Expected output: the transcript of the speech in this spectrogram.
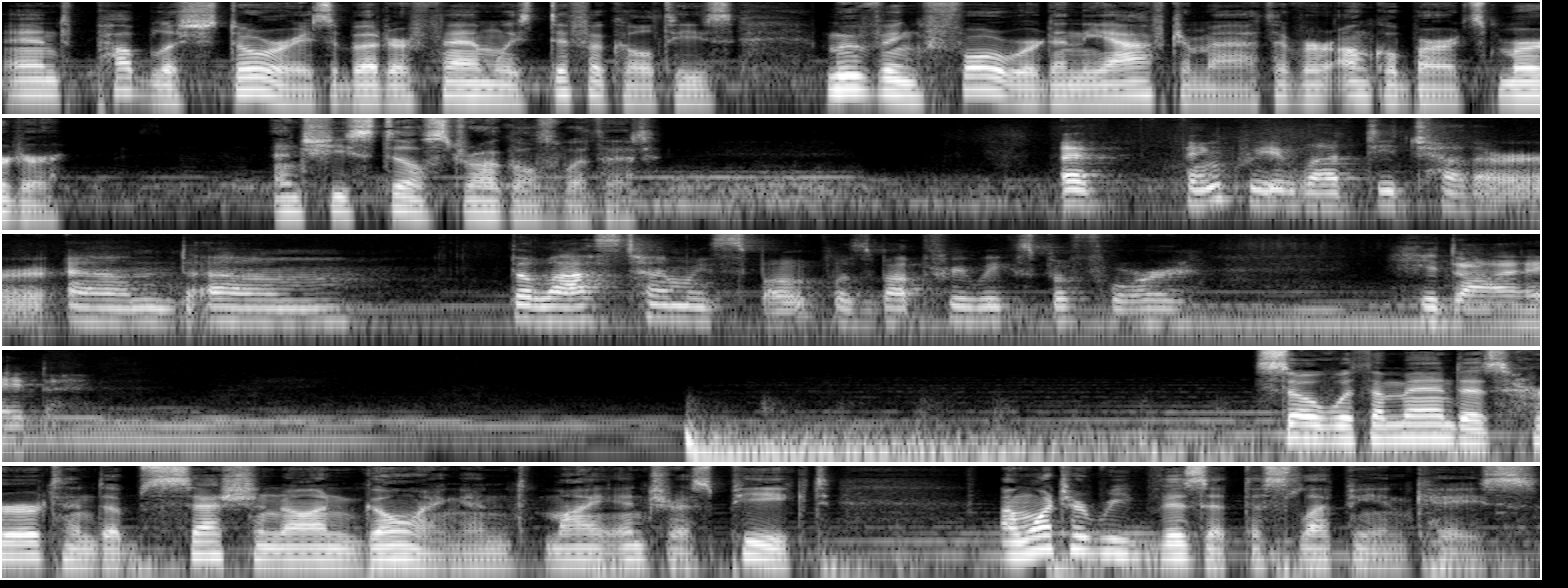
and published stories about her family's difficulties moving forward in the aftermath of her Uncle Bart's murder. And she still struggles with it. I think we loved each other, and um, the last time we spoke was about three weeks before he died. So, with Amanda's hurt and obsession ongoing and my interest peaked, I want to revisit the Slepian case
